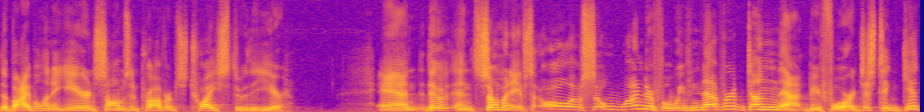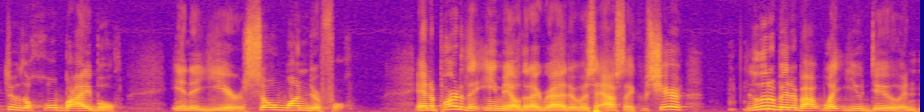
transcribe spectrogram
the Bible in a year and Psalms and Proverbs twice through the year. And, there, and so many have said, Oh, it was so wonderful. We've never done that before. Just to get through the whole Bible in a year. So wonderful. And a part of the email that I read, it was asked, like, share a little bit about what you do and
